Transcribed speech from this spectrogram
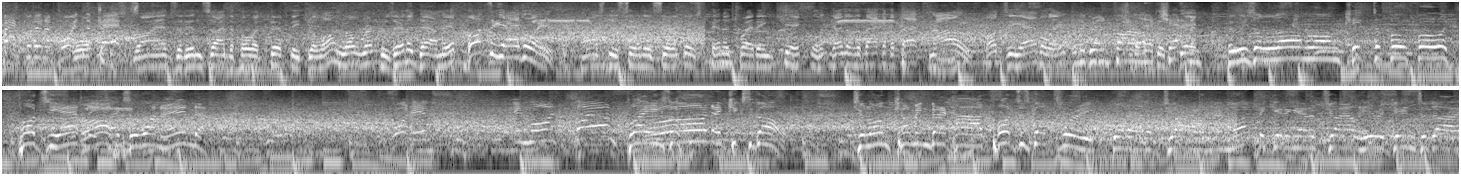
Back within a point, the Cats. Ryans at inside the forward 50. Geelong well represented down there. Podsiadly past the centre circles. Penetrating kick. Will it go to the back of the backs? No. Podsiadly. In the grand final now, Stopped Chapman, deck. who is a long, long kick to full forward. Podsiadly Oh. takes a one-hander. Right hand. In line. Play on. Plays on and kicks the goal. Geelong coming back hard. Pods has got three. Got out of jail. They might be getting out of jail here again today.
